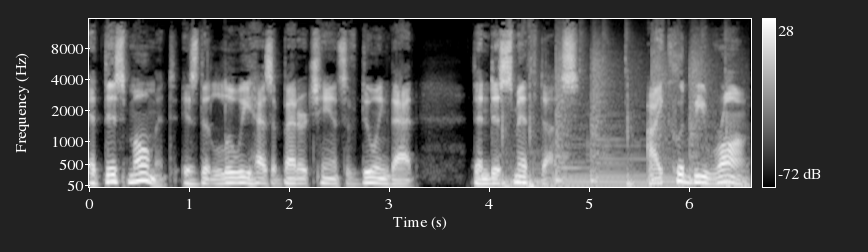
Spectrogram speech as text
at this moment is that Louis has a better chance of doing that than DeSmith does. I could be wrong,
